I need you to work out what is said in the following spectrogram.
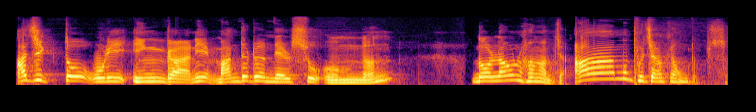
아직도 우리 인간이 만들어낼 수 없는 놀라운 항암제 아무 부작용도 없어.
